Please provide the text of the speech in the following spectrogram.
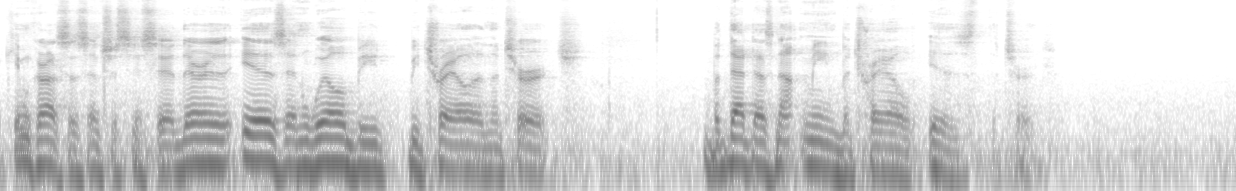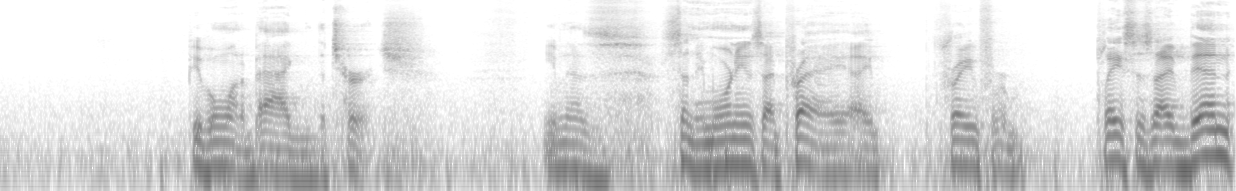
I came across this interesting said there is and will be betrayal in the church, but that does not mean betrayal is the church. People want to bag the church. Even as Sunday mornings I pray, I pray for places I've been,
